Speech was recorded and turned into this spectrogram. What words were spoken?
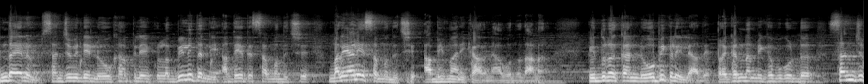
എന്തായാലും സഞ്ജുവിന്റെ ലോകകപ്പിലേക്കുള്ള വിളി തന്നെ അദ്ദേഹത്തെ സംബന്ധിച്ച് മലയാളിയെ സംബന്ധിച്ച് അഭിമാനിക്കാവുന്നതാണ് പിന്തുണക്കാൻ ലോബികളില്ലാതെ പ്രകടന മികവ് കൊണ്ട് സഞ്ജു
